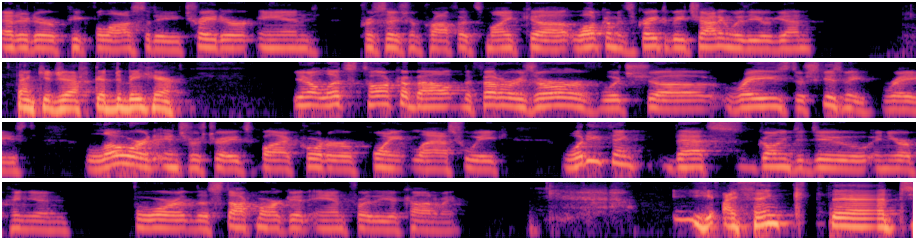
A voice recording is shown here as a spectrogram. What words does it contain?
editor of Peak Velocity, trader, and Precision Profits. Mike, uh, welcome. It's great to be chatting with you again. Thank you, Jeff. Good to be here. You know, let's talk about the Federal Reserve, which uh, raised, or excuse me, raised, lowered interest rates by a quarter of a point last week. What do you think that's going to do, in your opinion? For the stock market and for the economy? I think that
